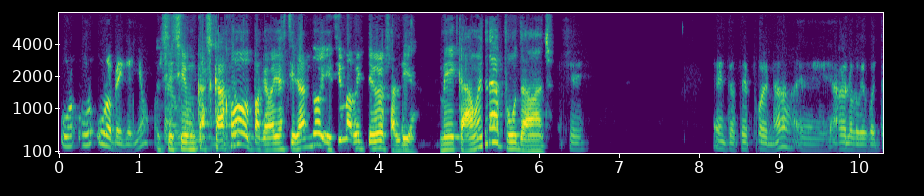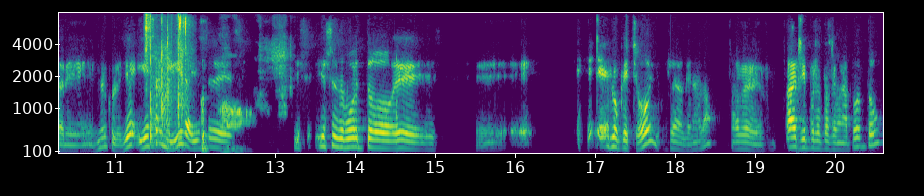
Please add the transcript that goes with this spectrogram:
un- un- uno pequeño. o Sí, sea, sí, un cascajo para que vayas tirando y encima 20 euros al día. Me cago en la puta, macho. Sí. Entonces, pues nada, eh, a ver lo que me cuentan el miércoles. Y, y esa es mi vida, y ese, y ese, y ese de momento es, eh, es lo que he hecho hoy. O sea, que nada, a ver, a ver si pues esta semana pronto.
